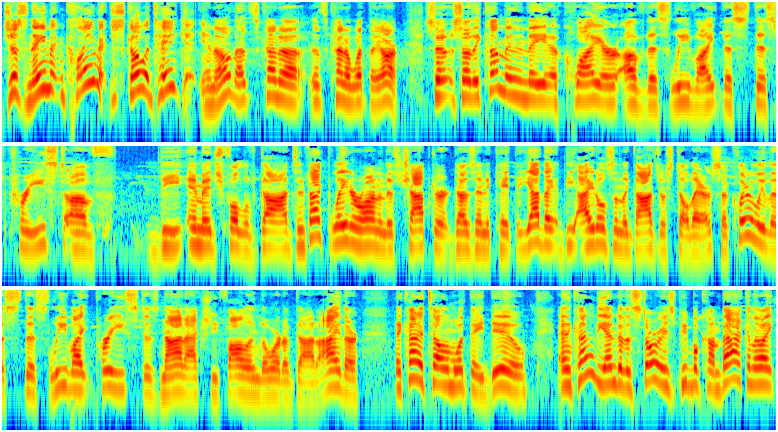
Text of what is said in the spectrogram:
Just name it and claim it. Just go and take it. You know, that's kind of that's kind of what they are. So so they come in and they acquire of this Levite, this this priest of the image full of gods. In fact, later on in this chapter, it does indicate that yeah, the, the idols and the gods are still there. So clearly, this this Levite priest is not actually following the word of God either. They kind of tell him what they do, and kind of the end of the story is people come back and they're like,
